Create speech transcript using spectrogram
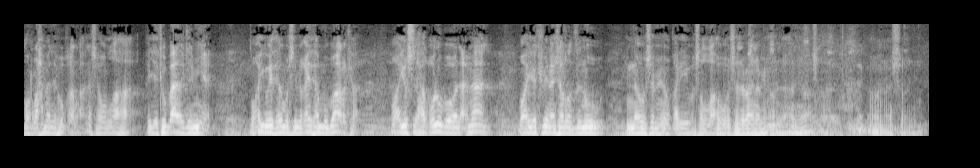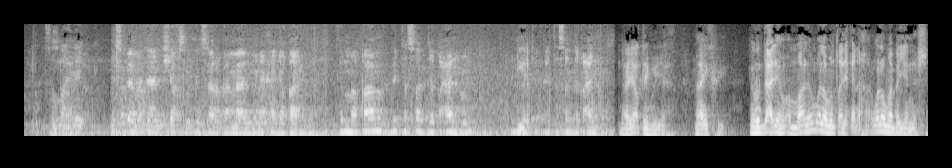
والرحمة للفقراء. نسأل الله أن يتوب على الجميع وأن يغيث المسلمين غيثا مباركا وأن يصلح القلوب والأعمال وأن يكفينا شر الذنوب. إنه سميع قريب وصلى الله وسلم على نبينا وعلى آله وصحبه الله إليك بالنسبة مثلا شخص مثلا سرق مال من أحد أقاربه ثم قام بالتصدق عنهم بنية التصدق عنهم لا يعطيهم إياه ما يكفي. يرد عليهم أموالهم ولو من طريق آخر ولو ما بين نفسه.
